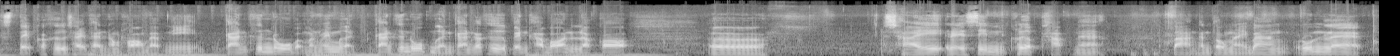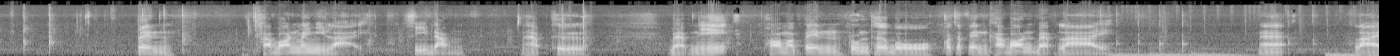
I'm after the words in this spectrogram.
X Step ก็คือใช้แผ่นทองทองแบบนี้ การขึ้นรูปแบบมันไม่เหมือน การขึ้นรูปเหมือนกันก็คือเป็นคาร์บอนแล้วก็ใช้เรซินเคลือบทับนะฮะต่างกันตรงไหนบ้าง รุ่นแรก เป็นคาร์บอนไม่มีลายสีดำนะครับ คือแบบนี้พอมาเป็นรุ่นเทอร์โบก็จะเป็นคาร์บอนแบบลาย นะฮะลาย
